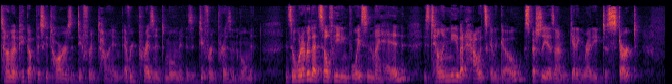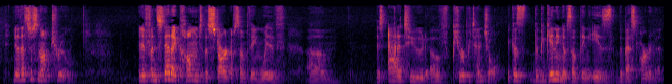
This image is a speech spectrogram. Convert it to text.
time I pick up this guitar is a different time. Every present moment is a different present moment. And so, whatever that self hating voice in my head is telling me about how it's going to go, especially as I'm getting ready to start, you know, that's just not true. And if instead I come to the start of something with um, this attitude of pure potential, because the beginning of something is the best part of it,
